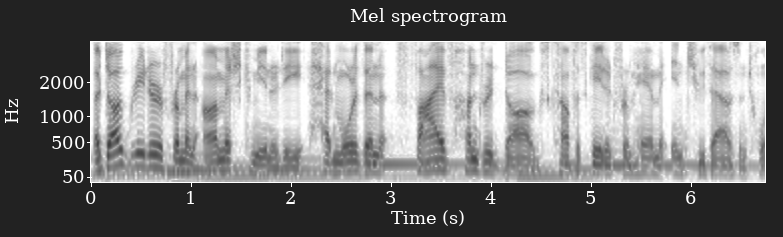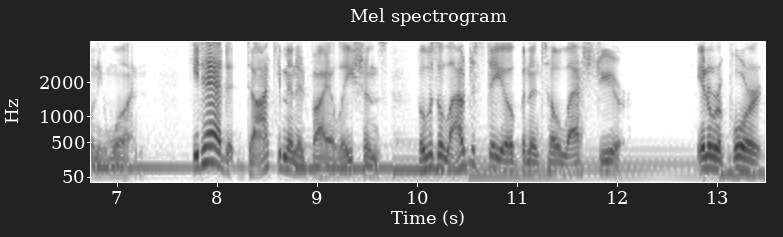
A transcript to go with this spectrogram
A dog breeder from an Amish community had more than 500 dogs confiscated from him in 2021. He'd had documented violations, but was allowed to stay open until last year. In a report,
